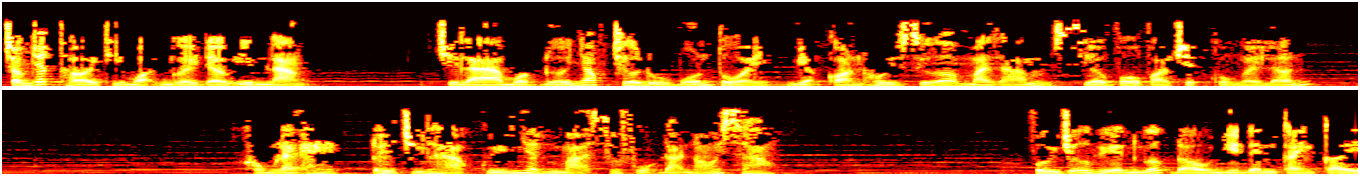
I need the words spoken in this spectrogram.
Trong nhất thời thì mọi người đều im lặng, chỉ là một đứa nhóc chưa đủ 4 tuổi, miệng còn hôi sữa mà dám xíu vô vào chuyện của người lớn. Không lẽ đây chính là quý nhân mà sư phụ đã nói sao? Phương Chữ Huyền ngước đầu nhìn lên cành cây,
